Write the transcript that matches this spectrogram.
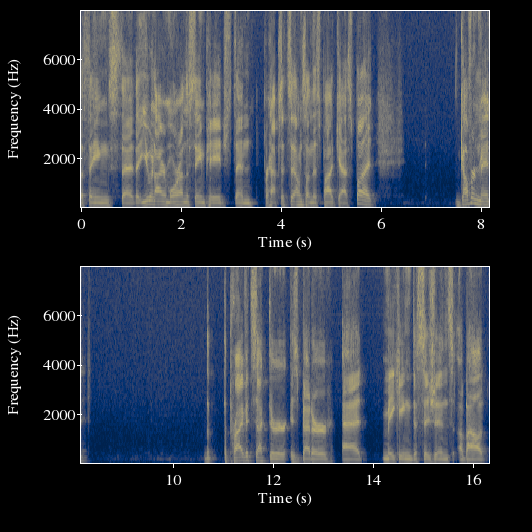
the things that that you and I are more on the same page than perhaps it sounds on this podcast. But government, the the private sector is better at making decisions about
